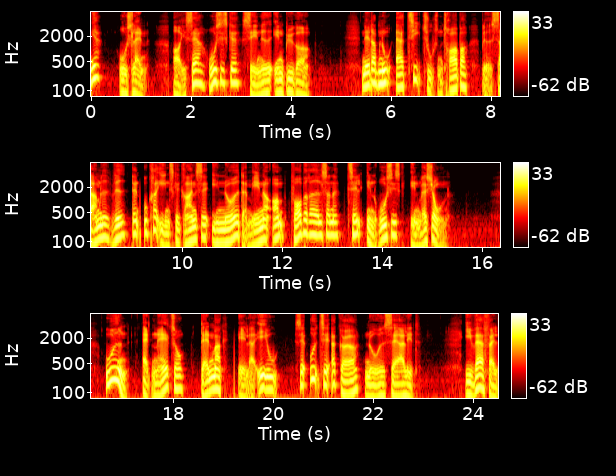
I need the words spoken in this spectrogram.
ja, Rusland, og især russiske sendede indbyggere. Netop nu er 10.000 tropper blevet samlet ved den ukrainske grænse i noget, der minder om forberedelserne til en russisk invasion. Uden at NATO, Danmark eller EU ser ud til at gøre noget særligt. I hvert fald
